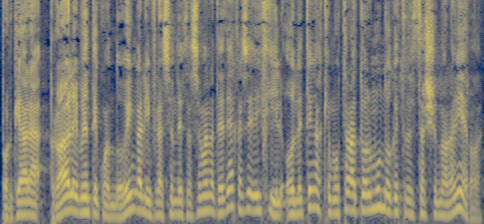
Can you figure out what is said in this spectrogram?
Porque ahora, probablemente cuando venga la inflación de esta semana, te tengas que hacer el gil o le tengas que mostrar a todo el mundo que esto te está yendo a la mierda.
